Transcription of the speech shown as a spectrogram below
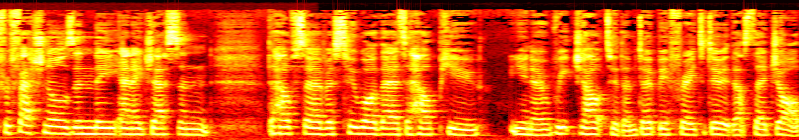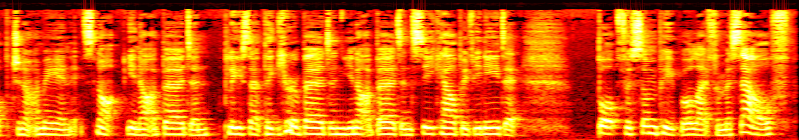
professionals in the NHS and the health service who are there to help you. You know, reach out to them. Don't be afraid to do it. That's their job. Do you know what I mean? It's not, you're not a burden. Please don't think you're a burden. You're not a burden. Seek help if you need it. But for some people, like for myself,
